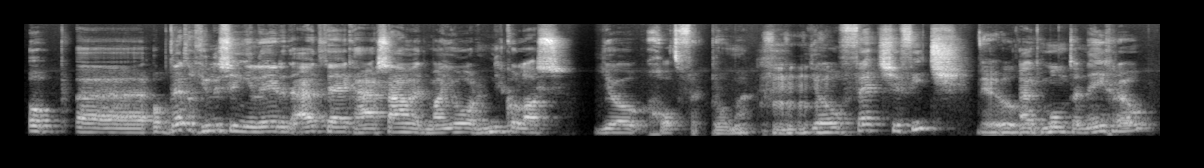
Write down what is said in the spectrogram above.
op, eh, op 30 juli signaleerde de uitkijk haar samen met major Nicolas Jo, godverdomme, Eeuw. uit Montenegro.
